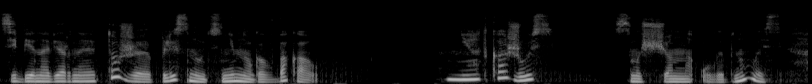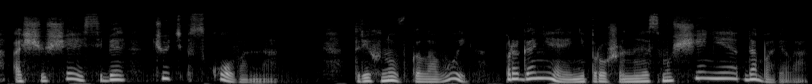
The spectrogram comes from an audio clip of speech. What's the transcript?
Тебе, наверное, тоже плеснуть немного в бокал. Не откажусь, смущенно улыбнулась, ощущая себя чуть скованно. Тряхнув головой, прогоняя непрошенное смущение, добавила:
